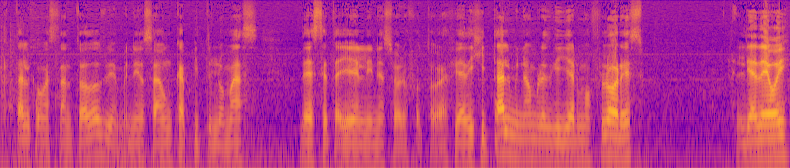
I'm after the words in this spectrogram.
¿qué tal? ¿Cómo están todos? Bienvenidos a un capítulo más de este taller en línea sobre fotografía digital. Mi nombre es Guillermo Flores. El día de hoy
